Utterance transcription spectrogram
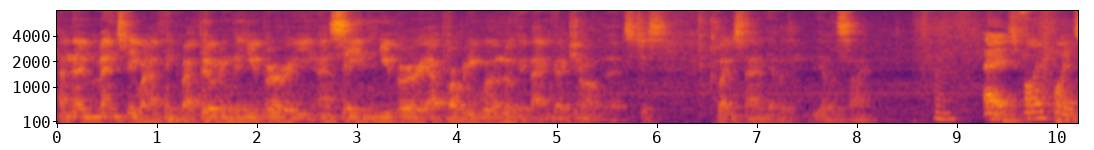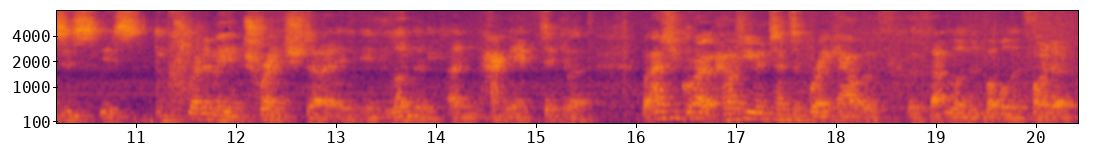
And then mentally, when I think about building the new brewery and seeing the new brewery, I probably will look at that and go, do you know what? Let's just close down the other the other side. Ed, Five Points is, is incredibly entrenched uh, in, in London and Hackney in particular. But as you grow, how do you intend to break out of, of that London bubble and find a,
